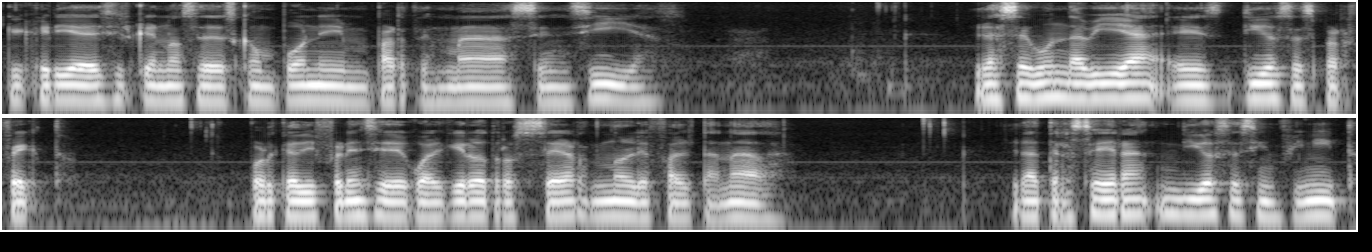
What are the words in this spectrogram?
que quería decir que no se descompone en partes más sencillas. La segunda vía es Dios es perfecto, porque a diferencia de cualquier otro ser no le falta nada. La tercera, Dios es infinito,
